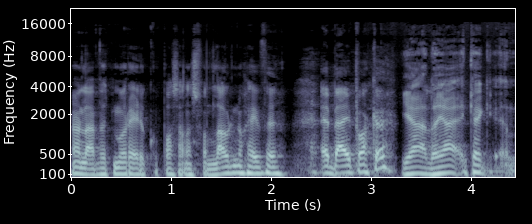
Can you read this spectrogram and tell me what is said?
Nou, laten we het morele kompas anders van Laudi nog even erbij pakken. Ja, nou ja, kijk, eh,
